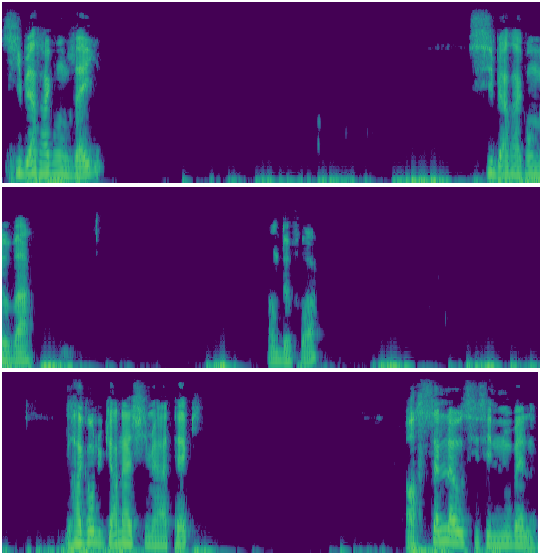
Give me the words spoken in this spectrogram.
Cyber dragon veille. Cyber dragon nova en deux fois. Dragon du carnage Chimératech. Alors celle-là aussi c'est une nouvelle.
